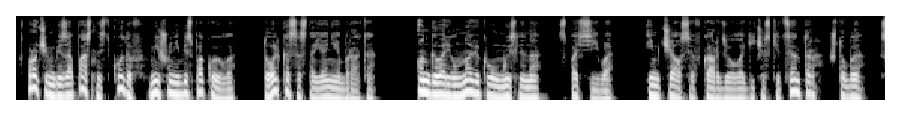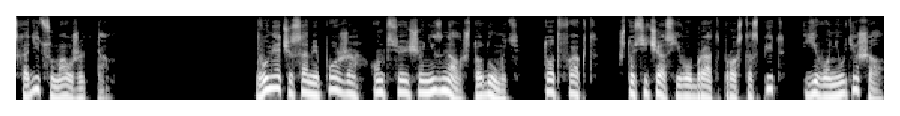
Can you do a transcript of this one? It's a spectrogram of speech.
Впрочем, безопасность кодов Мишу не беспокоила, только состояние брата. Он говорил Новикову мысленно «спасибо» и мчался в кардиологический центр, чтобы сходить с ума уже там. Двумя часами позже он все еще не знал, что думать. Тот факт, что сейчас его брат просто спит, его не утешал,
